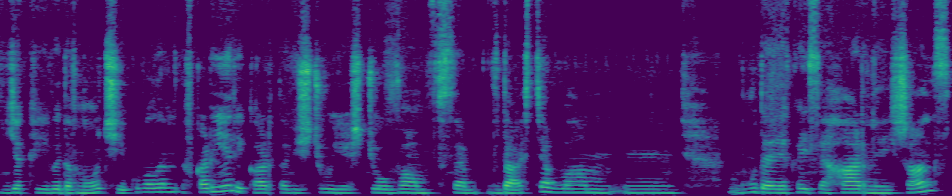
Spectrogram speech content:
який ви давно очікували. В кар'єрі карта віщує, що вам все вдасться, вам буде якийсь гарний шанс.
